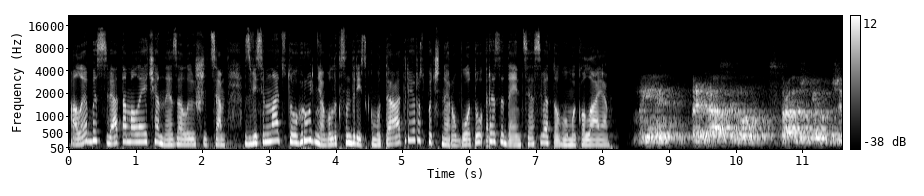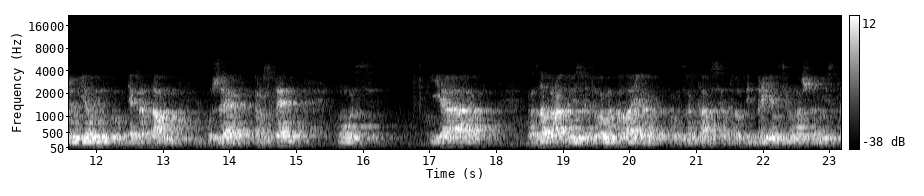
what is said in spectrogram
але без свята малеча не залишиться. З 18 грудня в Олександрійському театрі розпочне роботу резиденція Святого Миколая. Живу ялинку, яка там вже росте. Ось я за порадою Святого Миколая звертався до підприємців нашого міста,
